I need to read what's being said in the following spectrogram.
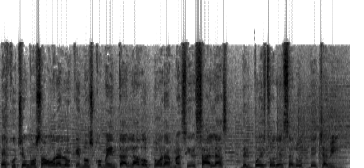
Escuchemos ahora lo que nos comenta la doctora Maciel Salas del puesto de salud de Chavín.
